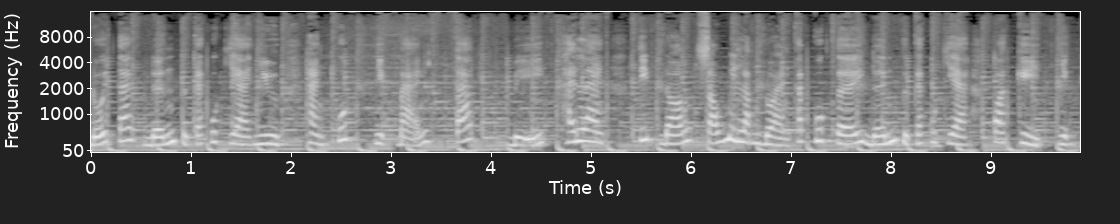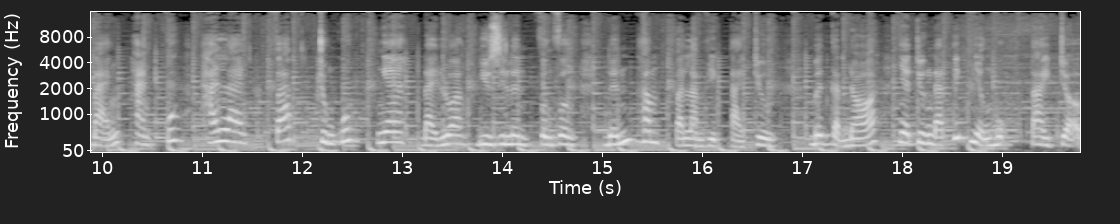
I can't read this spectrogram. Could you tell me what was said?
đối tác đến từ các quốc gia như Hàn Quốc, Nhật Bản, Pháp, Bỉ, Thái Lan tiếp đón 65 đoàn khách quốc tế đến từ các quốc gia Hoa Kỳ, Nhật Bản, Hàn Quốc, Thái Lan, Pháp, Trung Quốc, Nga, Đài Loan, New Zealand, vân vân đến thăm và làm việc tại trường. Bên cạnh đó, nhà trường đã tiếp nhận một tài trợ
